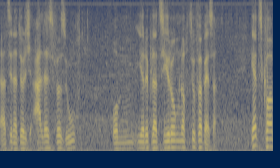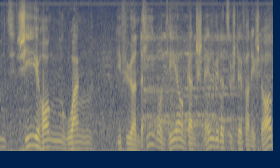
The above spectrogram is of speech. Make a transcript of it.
Da hat sie natürlich alles versucht, um ihre Platzierung noch zu verbessern. Jetzt kommt Shi Hong Huang, die Führende. Hin und her und ganz schnell wieder zu Stefanie Storb.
